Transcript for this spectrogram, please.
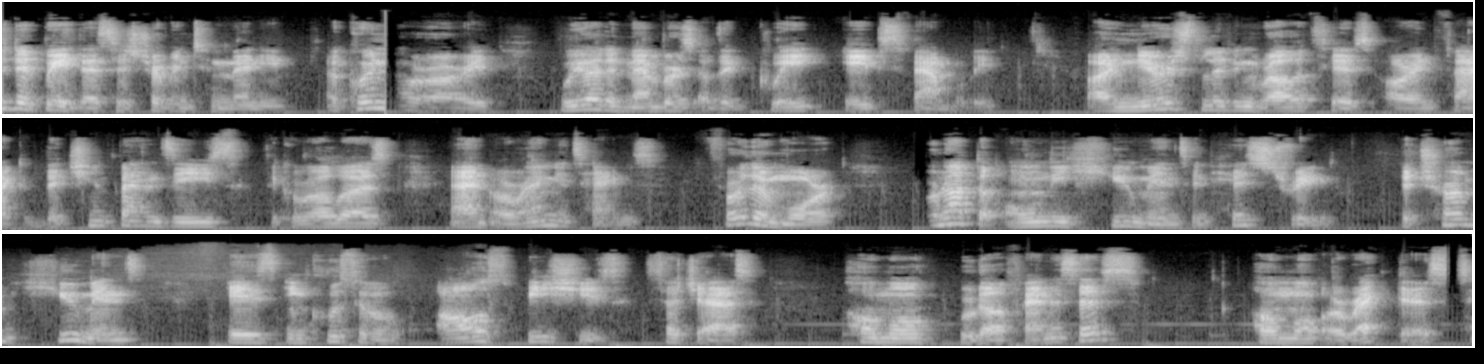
There's a debate that's disturbing to many. According to Harari, we are the members of the great apes family. Our nearest living relatives are in fact the chimpanzees, the gorillas, and orangutans. Furthermore, we're not the only humans in history. The term humans is inclusive of all species such as Homo rudolfensis, Homo erectus,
